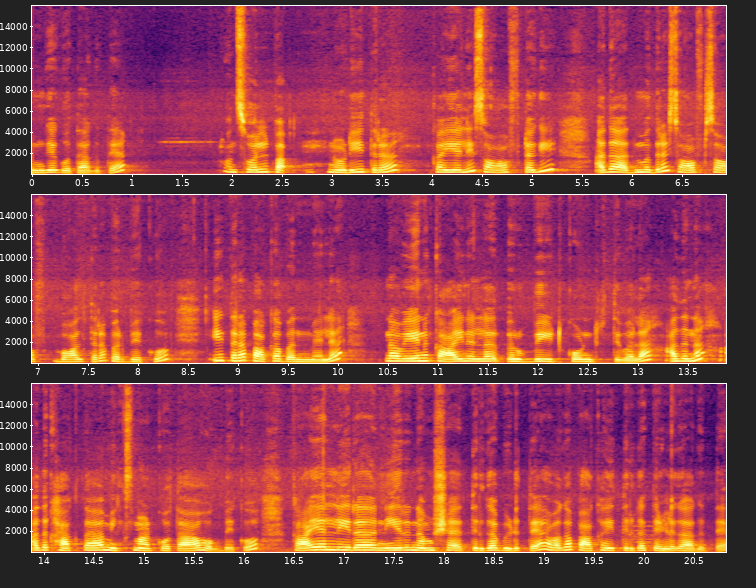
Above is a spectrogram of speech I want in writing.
ನಿಮಗೆ ಗೊತ್ತಾಗುತ್ತೆ. ಒಂದು ಸ್ವಲ್ಪ ನೋಡಿ ಈ ಥರ ಕೈಯಲ್ಲಿ ಸಾಫ್ಟಾಗಿ ಅದು ಅದ್ಮಿದ್ರೆ ಸಾಫ್ಟ್ ಸಾಫ್ಟ್ ಬಾಲ್ ಥರ ಬರಬೇಕು. ಈ ಥರ ಪಾಕ ಬಂದಮೇಲೆ ನಾವೇನು ಕಾಯಿನೆಲ್ಲ ರುಬ್ಬಿ ಇಟ್ಕೊಂಡಿರ್ತೀವಲ್ಲ, ಅದನ್ನು ಅದಕ್ಕೆ ಹಾಕ್ತಾ ಮಿಕ್ಸ್ ಮಾಡ್ಕೋತಾ ಹೋಗಬೇಕು. ಕಾಯಲ್ಲಿರೋ ನೀರಿನ ಅಂಶ ತಿರ್ಗಾ ಬಿಡುತ್ತೆ ಆವಾಗ ಪಾಕ ತಿರ್ಗಾ ತೆಳ್ಳಗಾಗುತ್ತೆ.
